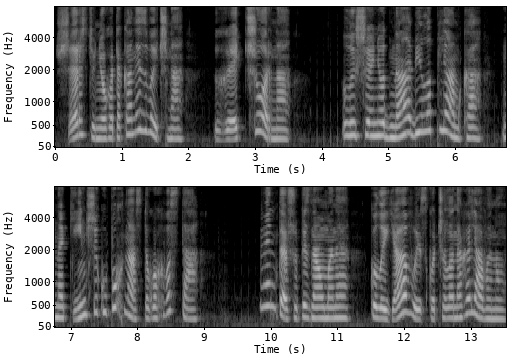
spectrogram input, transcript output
Шерсть у нього така незвична, геть чорна. Лишень одна біла плямка на кінчику пухнастого хвоста. Він теж упізнав мене, коли я вискочила на галявину.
